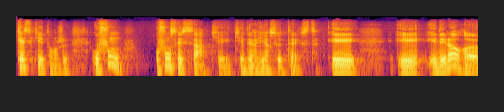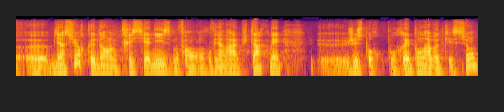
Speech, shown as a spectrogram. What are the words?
Qu'est-ce qui est en jeu? Au fond, au fond, c'est ça qui est, derrière ce texte. Et, dès lors, euh, euh, bien sûr que dans le christianisme, enfin, on reviendra plus tard, mais juste pour, répondre à votre question,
